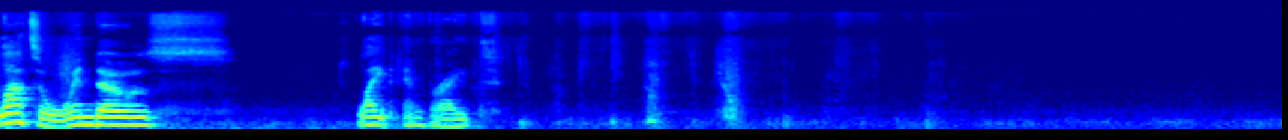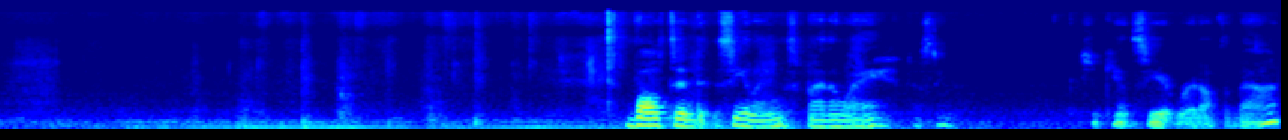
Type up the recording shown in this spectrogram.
Lots of windows, light and bright. Vaulted ceilings, by the way, just in case you can't see it right off the bat.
